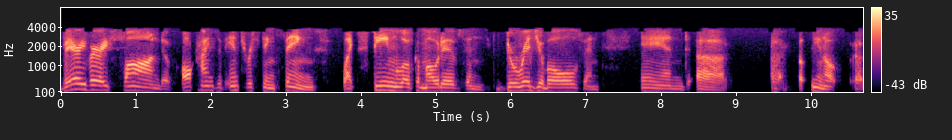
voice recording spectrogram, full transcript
very, very fond of all kinds of interesting things like steam locomotives and dirigibles and and uh, uh, you know uh,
